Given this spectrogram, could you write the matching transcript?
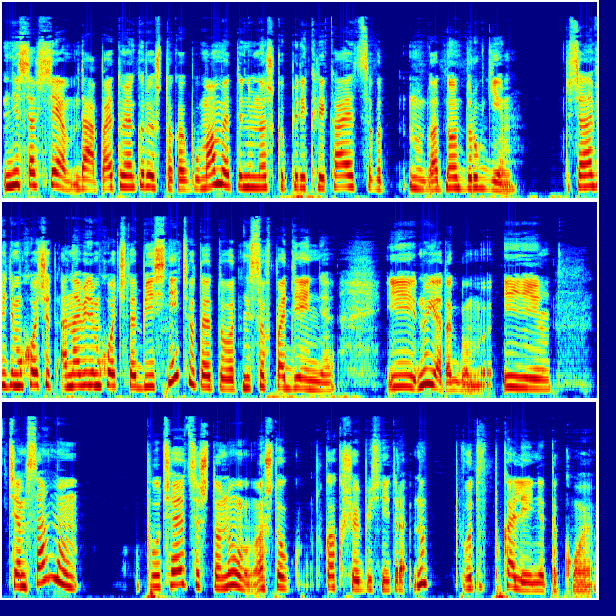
не совсем, да, поэтому я говорю, что как бы у мамы это немножко перекликается вот ну, одно другим. То есть она, видимо, хочет, она, видимо, хочет объяснить вот это вот несовпадение. И, ну, я так думаю. И тем самым получается, что, ну, а что, как еще объяснить? Ну, вот в поколение такое.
